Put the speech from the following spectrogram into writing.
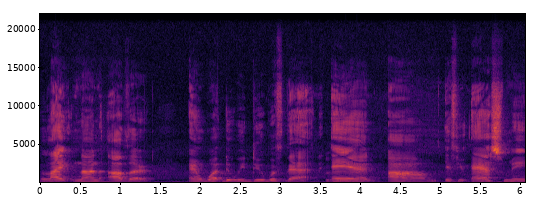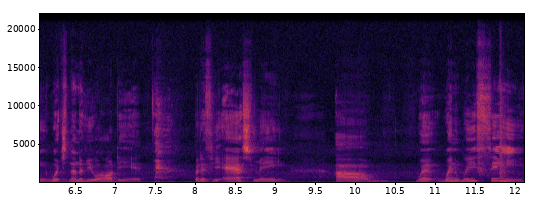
like none other. And what do we do with that? And um, if you ask me, which none of you all did, but if you ask me, um, when when we see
